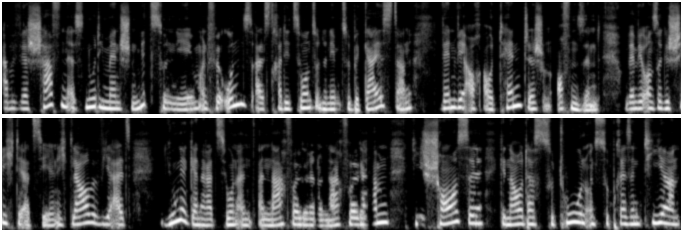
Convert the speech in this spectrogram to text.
Aber wir schaffen es nur, die Menschen mitzunehmen und für uns als Traditionsunternehmen zu begeistern, wenn wir auch authentisch und offen sind und wenn wir unsere Geschichte erzählen. Ich glaube, wir als junge Generation an, an Nachfolgerinnen und Nachfolger haben die Chance, genau das zu tun, uns zu präsentieren,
